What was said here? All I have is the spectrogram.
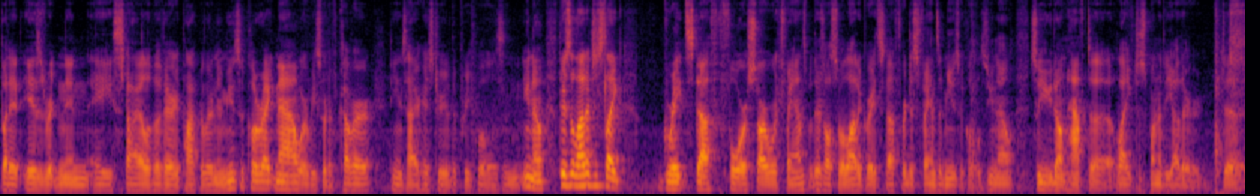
but it is written in a style of a very popular new musical right now, where we sort of cover the entire history of the prequels, and you know, there's a lot of just like great stuff for Star Wars fans, but there's also a lot of great stuff for just fans of musicals, you know. So you don't have to like just one or the other to,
